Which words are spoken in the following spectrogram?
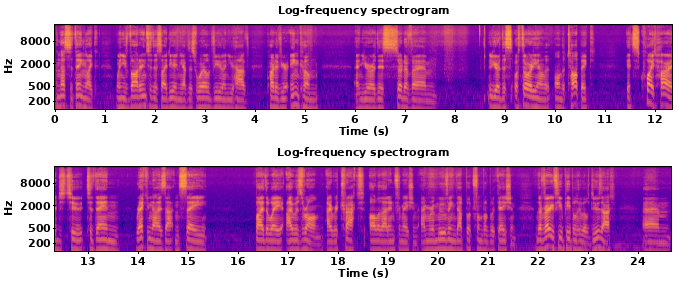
And that's the thing like when you've bought into this idea and you have this worldview and you have part of your income and you're this sort of um, you're this authority on the on the topic, it's quite hard to to then recognize that and say, by the way, I was wrong. I retract all of that information. I'm removing that book from publication. And there are very few people who will do that. Um,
